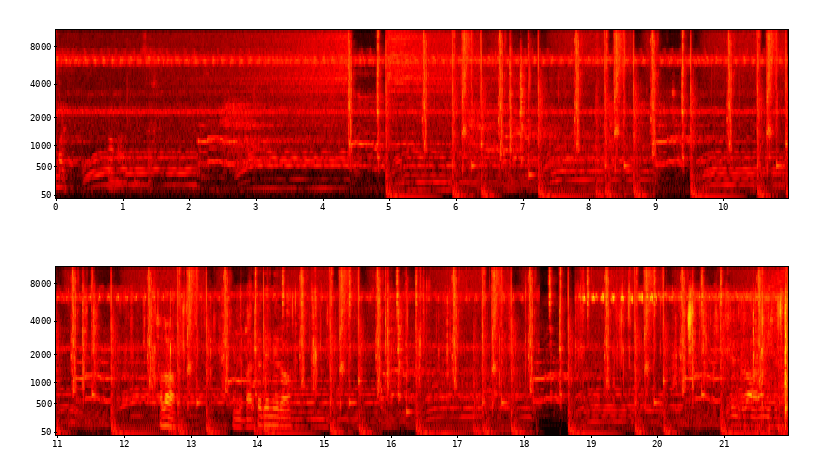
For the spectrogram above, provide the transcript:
ಹಚ್ಚಿನ ಫೋನ್ ಮಾಡಿ ಫೋನ್ ಮಾಡ್ತೀನಿ ಸರ್ ಹಲೋ ಇಲ್ಲಿ ಬರ್ತದೆ ನೀರು ಏನಪ್ಪ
